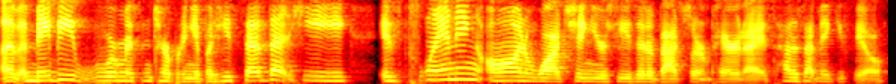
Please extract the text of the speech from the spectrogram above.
Um, maybe we're misinterpreting it, but he said that he is planning on watching your season of Bachelor in Paradise. How does that make you feel?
